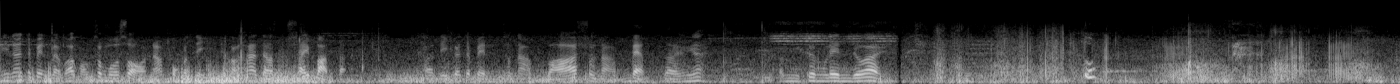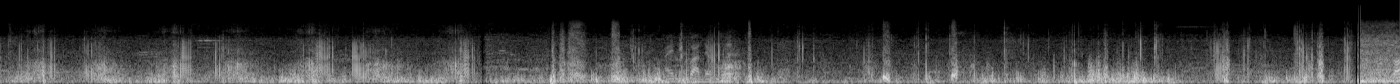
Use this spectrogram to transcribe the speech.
นี่น่าจะเป็นแบบว่าของสโมสรนะปกติที่เขาน่าจะใช้บัตรอะอันนี้ก็จะเป็นสนามบาสสนามแบดอะไรอย่างเงี้ยก็มีเครื่องเล่นด้วยอุ๊บไปดีกว่าเดี๋ยวมืดก็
